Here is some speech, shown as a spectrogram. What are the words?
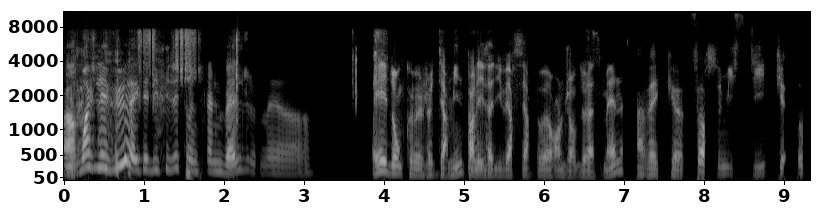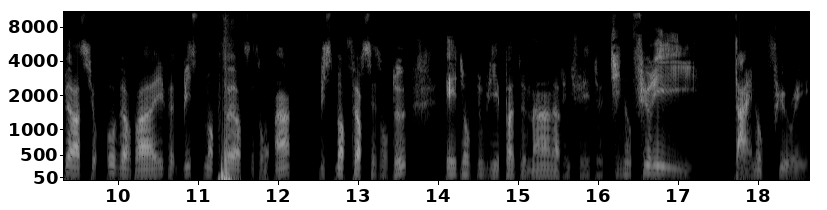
Alors moi je l'ai vu, elle a été diffusée sur une chaîne belge, mais euh... Et donc euh, je termine par les Mhm. anniversaires Power Rangers de la semaine avec euh, Force Mystique, Opération Overdrive, Beast Morpher saison 1, Beast Morpher saison 2, et donc n'oubliez pas demain l'arrivée de Dino Fury. Dino Fury.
